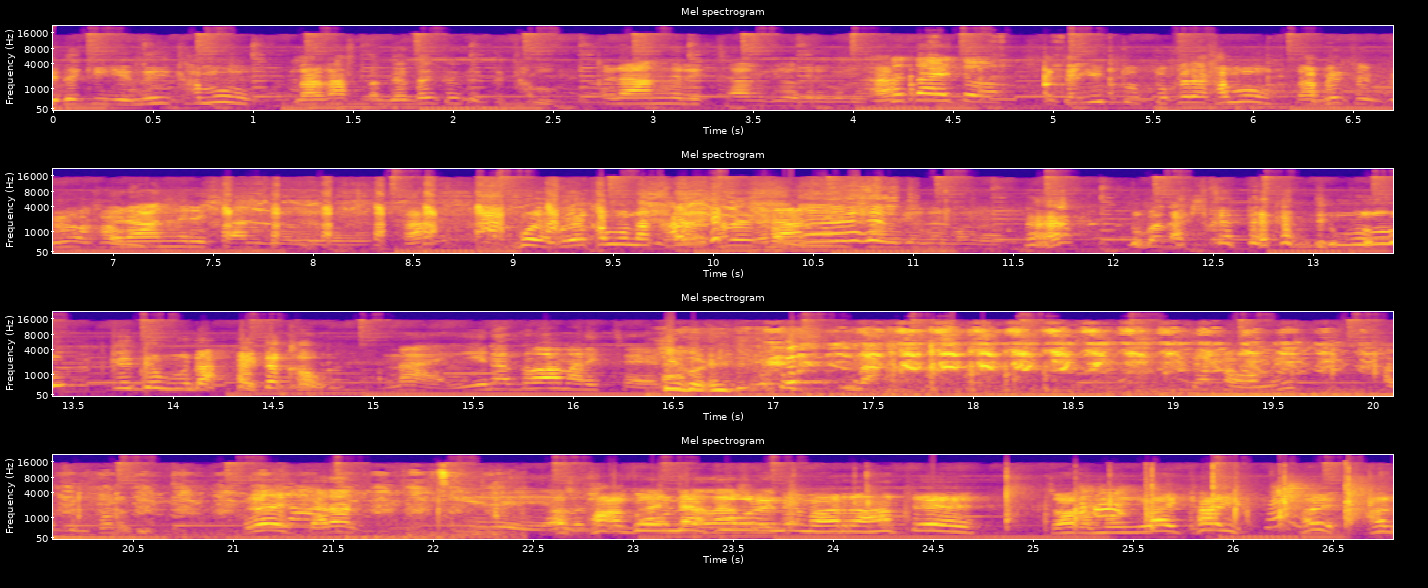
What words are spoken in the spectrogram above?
এটা কি এনেই খামু না রাস্তা দিয়ে যাইতে যাইতে খামু? এটা ইচ্ছা আমি কীভাবে করব? হ্যাঁ? তাই তো। এটা একটু তো করে খামু না বেশি করে খামু? এটা ইচ্ছা আমি কীভাবে করব? হ্যাঁ? বয়ে বয়ে খামু না খালে খালে এটা ইচ্ছা আমি কীভাবে করব? হ্যাঁ? তোমার আজকে টাকা দিমু কি দিমু না? এটা খাও। না এটা তো আমার ইচ্ছা এটা না। টাকা আমি করে দিই। এই কারণ ফাগুনি পূর্ণিমা রাতে চল মংলাই খাই হই আজ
